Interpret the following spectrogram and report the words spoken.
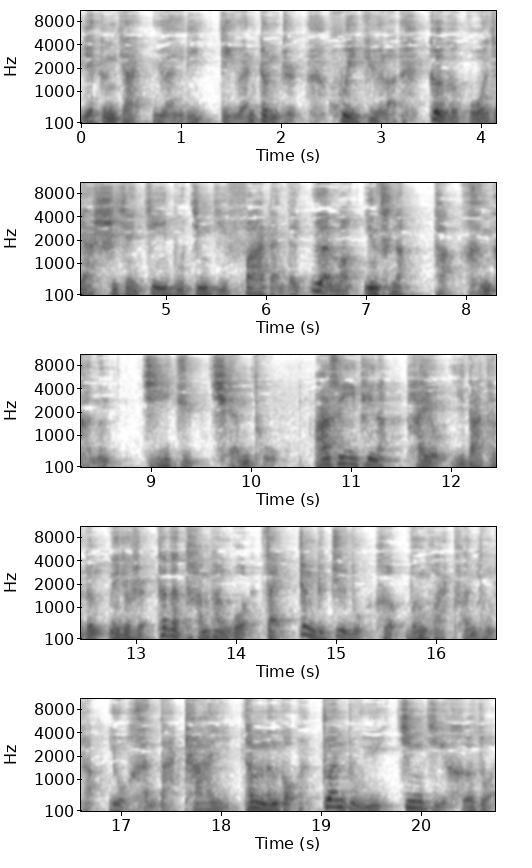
也更加远离地缘政治，汇聚了各个国家实现进一步经济发展的愿望。因此呢，它很可能极具前途。RCEP 呢，还有一大特征，那就是它的谈判国在政治制度和文化传统上有很大差异。他们能够专注于经济合作，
